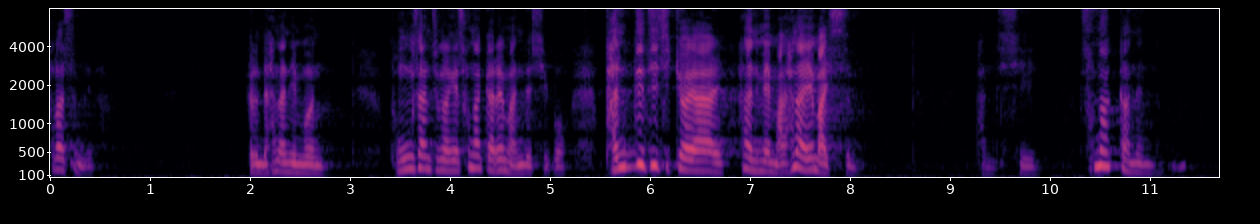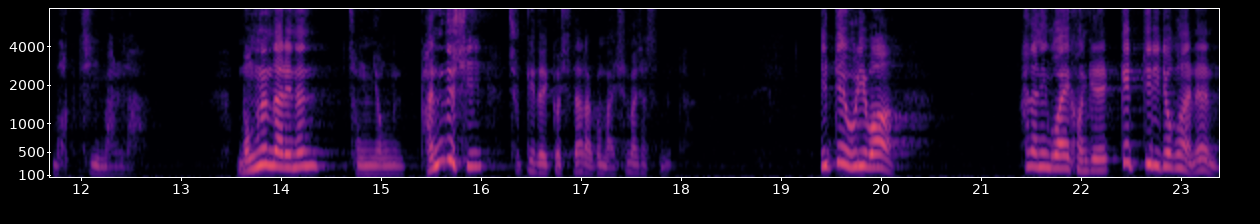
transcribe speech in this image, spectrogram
살았습니다. 그런데 하나님은 동산 중앙에 선악과를 만드시고 반드시 지켜야 할 하나님의 마- 하나의 말씀 반드시 선악과는 먹지 말라 먹는 날에는 정령 반드시 죽게 될 것이다라고 말씀하셨습니다. 이때 우리와 하나님과의 관계를 깨뜨리려고 하는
